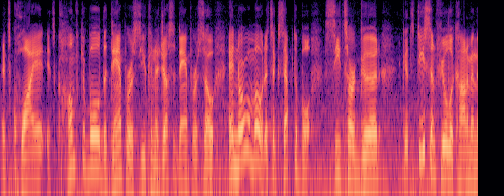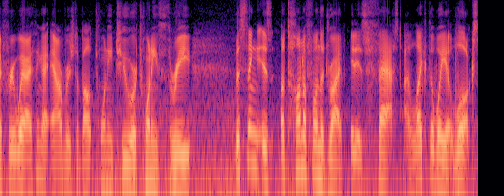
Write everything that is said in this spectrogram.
It's quiet, it's comfortable, the dampers, you can adjust the damper, so in normal mode, it's acceptable. Seats are good, it gets decent fuel economy on the freeway. I think I averaged about 22 or 23 This thing is a ton of fun to drive. It is fast. I like the way it looks.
